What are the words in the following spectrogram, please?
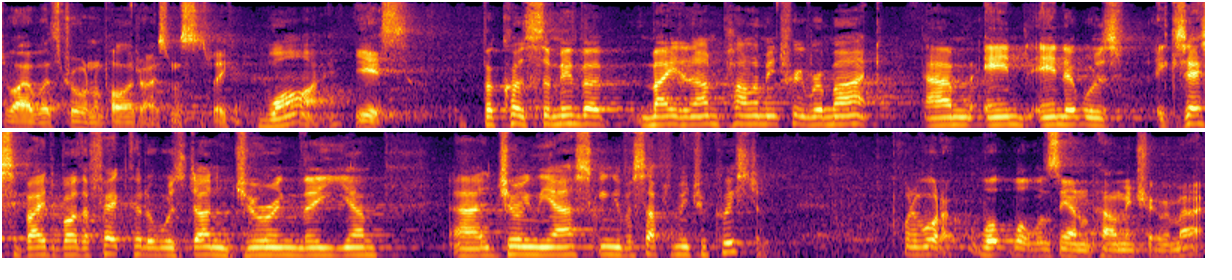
do I withdraw and apologise, Mr Speaker? Why? Yes. Because the member made an unparliamentary remark um, and, and it was exacerbated by the fact that it was done during the, um, uh, during the asking of a supplementary question. Point of order. What, what was the unparliamentary remark?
